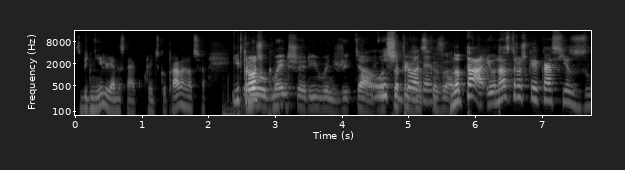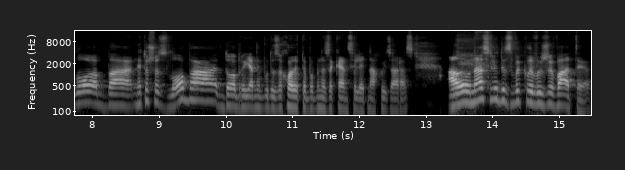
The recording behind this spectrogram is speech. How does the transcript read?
Збіднілі, я не знаю, як українською правильно це. І трошки. Ну, менше рівень життя. От що ти вже сказав. Ну так, і у нас трошки якась є злоба. Не то, що злоба, добре, я не буду заходити, бо мене закенселять нахуй зараз. Але у нас люди звикли виживати,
